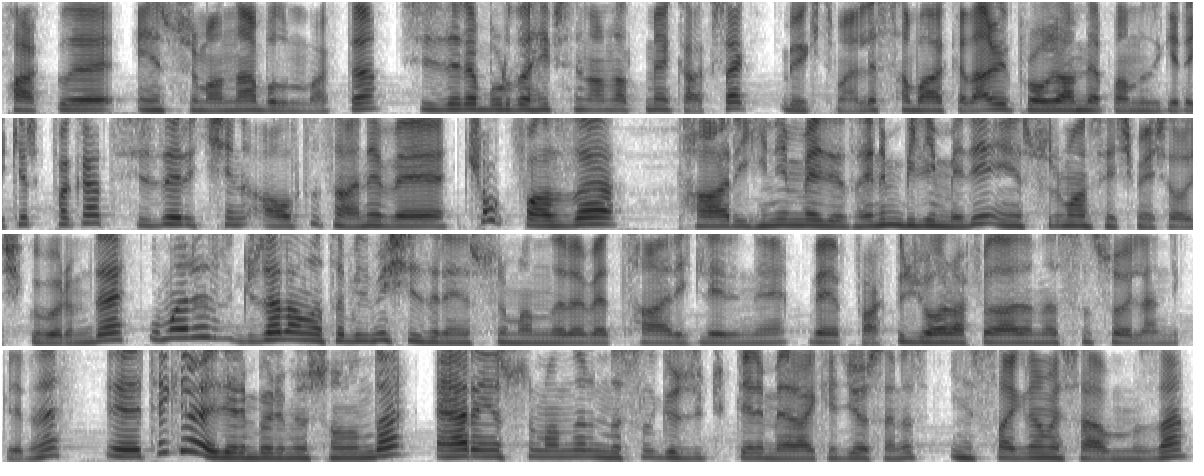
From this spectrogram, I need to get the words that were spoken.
farklı enstrümanlar bulunmakta. Sizlere burada hepsini anlatmaya kalksak büyük ihtimalle sabaha kadar bir program yapmamız gerekir. Fakat sizler için 6 tane ve çok fazla tarihinin ve detayının bilinmediği enstrüman seçmeye çalıştık bu bölümde. Umarız güzel anlatabilmişizdir enstrümanları ve tarihlerini ve farklı coğrafyalarda nasıl söylendiklerini. Ee, tekrar edelim bölümün sonunda. Eğer enstrümanların nasıl gözüktükleri merak ediyorsanız Instagram hesabımızdan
